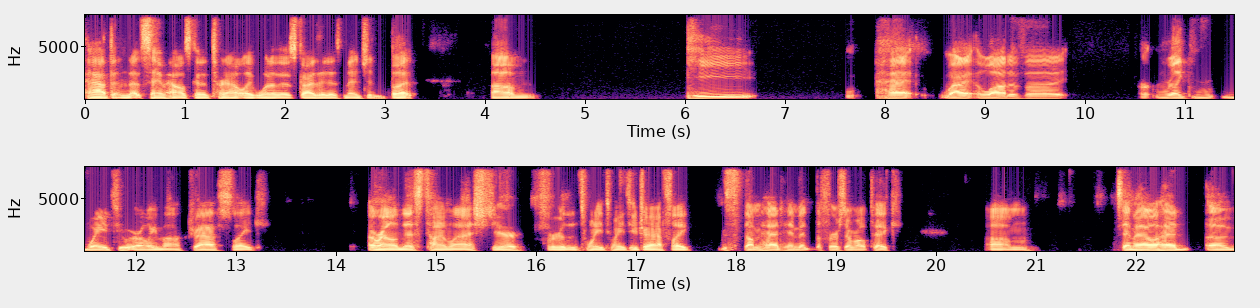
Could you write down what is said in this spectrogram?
happen that Sam Howell's gonna turn out like one of those guys I just mentioned, but um, he had a lot of uh er, like way too early mock drafts like around this time last year for the 2022 draft like some had him at the first overall pick. Um sam howell had a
